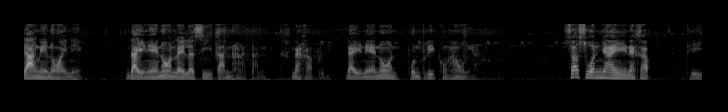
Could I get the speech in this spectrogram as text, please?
ย่างหน่อยๆเนี่ยได้แน่นอนไรละสีตันหาตันนะครับผมได้แน่นอนผลผลิตของเฮาเนี่ยซะส่วนใหญ่นะครับที่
